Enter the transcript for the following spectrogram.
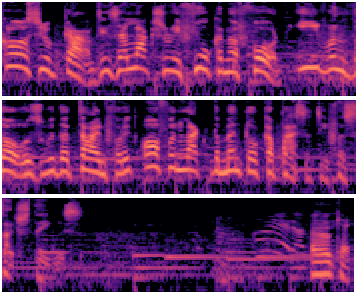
course you can't. It's a luxury few can afford. Even those with the time for it often lack the mental capacity for such things. Okay.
